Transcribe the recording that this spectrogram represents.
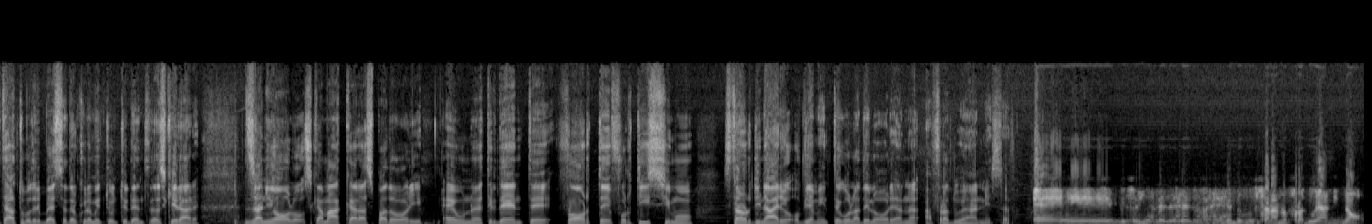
tra l'altro potrebbe essere tranquillamente un tridente da schierare. Zaniolo, Scamacca, Raspadori. È un tridente forte, fortissimo, straordinario, ovviamente con la DeLorean a fra due anni, Stefano. Eh, bisogna vedere dove, dove saranno fra due anni. No,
